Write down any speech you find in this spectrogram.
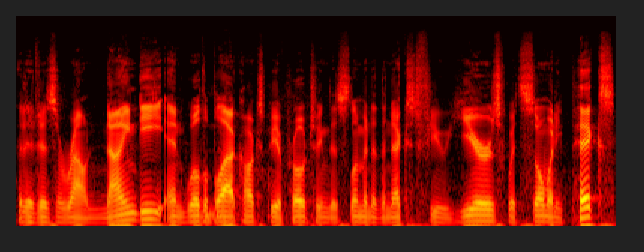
that it is around 90, and will the Blackhawks be approaching this limit in the next few years with so many picks?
